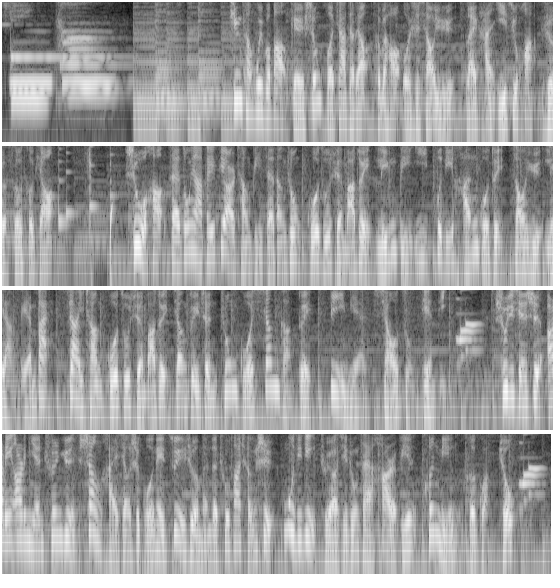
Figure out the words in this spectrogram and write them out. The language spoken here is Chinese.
厅堂，厅堂微博报给生活加点料。各位好，我是小雨，来看一句话热搜头条。十五号，在东亚杯第二场比赛当中，国足选拔队零比一不敌韩国队，遭遇两连败。下一场，国足选拔队将对阵中国香港队，避免小组垫底。数据显示，二零二零年春运，上海将是国内最热门的出发城市，目的地主要集中在哈尔滨、昆明和广州。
